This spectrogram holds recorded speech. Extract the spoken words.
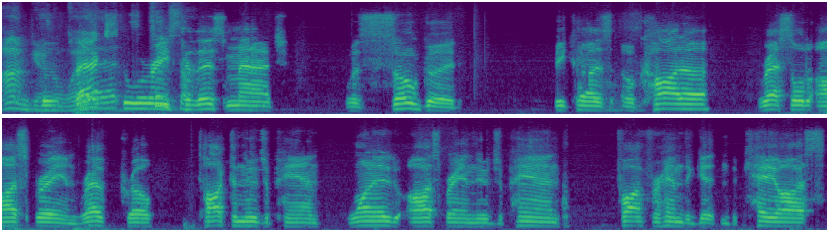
I'm The gonna let backstory Tim to this match was so good because Okada wrestled Ospreay and Rev Pro, talked to New Japan, wanted Ospreay in New Japan, fought for him to get into chaos.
